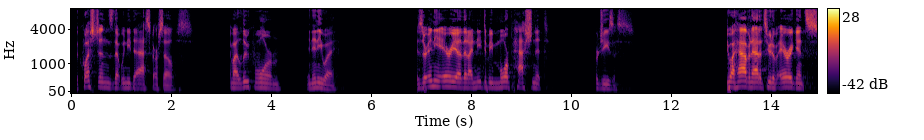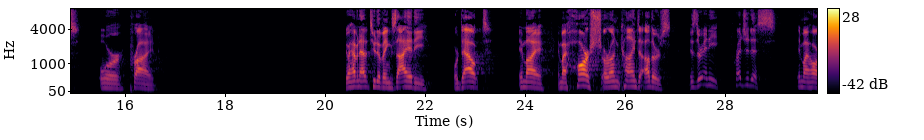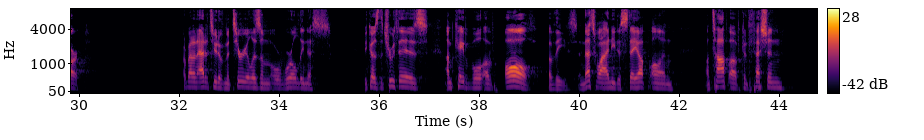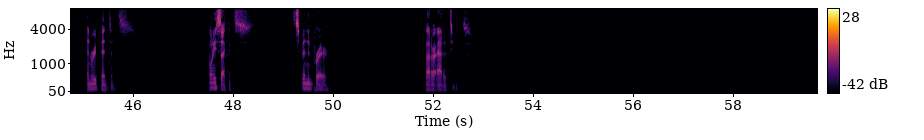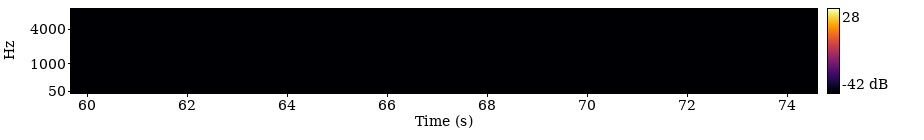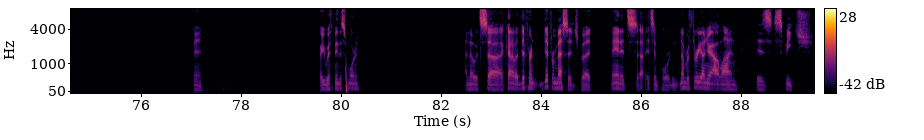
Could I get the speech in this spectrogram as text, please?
The questions that we need to ask ourselves. Am I lukewarm in any way? Is there any area that I need to be more passionate for Jesus? Do I have an attitude of arrogance or pride? Do I have an attitude of anxiety or doubt? Am I, am I harsh or unkind to others? Is there any prejudice in my heart? What about an attitude of materialism or worldliness? Because the truth is, I'm capable of all of these. And that's why I need to stay up on, on top of confession and repentance. 20 seconds. Let's spend in prayer about our attitudes. Amen. Are you with me this morning? I know it's uh, kind of a different different message, but man, it's uh, it's important. Number three on your outline is speech,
